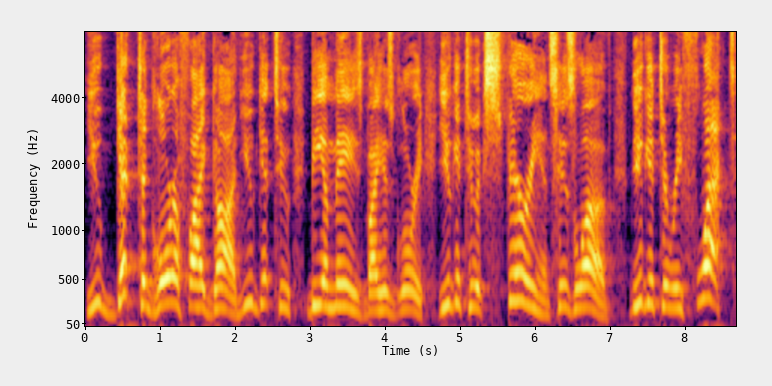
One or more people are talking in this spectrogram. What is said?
you get to glorify God. You get to be amazed by His glory. You get to experience His love. You get to reflect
